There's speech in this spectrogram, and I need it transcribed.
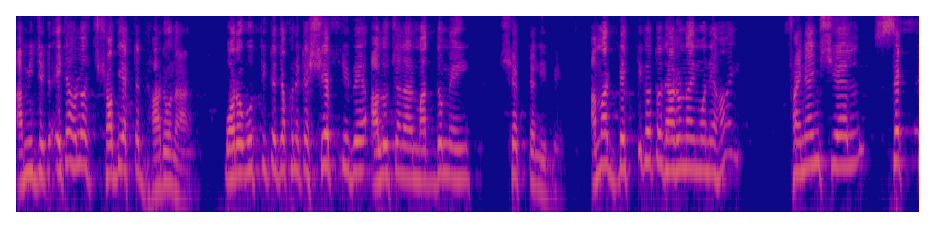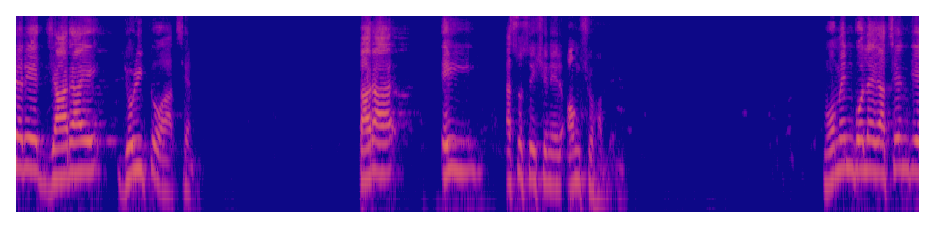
আমি যেটা, এটা হলো সবই একটা ধারণা। পরবর্তীতে যখন এটা শেপ নিবে, আলোচনার মাধ্যমেই শেপটা নিবে। আমার ব্যক্তিগত ধারণায় মনে হয় ফাইন্যান্সিয়াল সেক্টরে যারাই জড়িত আছেন, তারা এই অ্যাসোসিয়েশনের অংশ হবেন। মোমেন বলে গেছেন যে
